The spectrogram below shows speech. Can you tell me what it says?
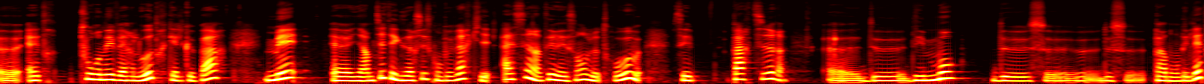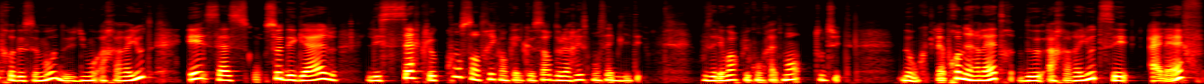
euh, être tourné vers l'autre quelque part. Mais il y a un petit exercice qu'on peut faire qui est assez intéressant, je trouve. C'est partir de, des mots de ce, de ce, pardon, des lettres de ce mot, du mot acharayut, et ça se dégage les cercles concentriques en quelque sorte de la responsabilité. Vous allez voir plus concrètement tout de suite. Donc la première lettre de acharayut, c'est Aleph,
